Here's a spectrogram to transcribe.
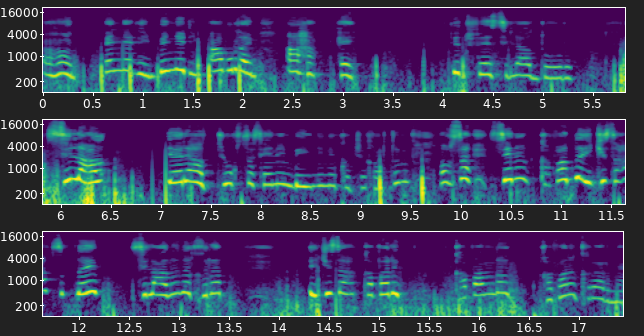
Aha ben neredeyim? Ben neredeyim? Aa buradayım. Aha hey. Lütfen silah doğrult Silah yere at yoksa senin beynini çıkartırım. Yoksa senin kafanda iki saat zıplayıp silahını da kırıp iki saat kafanı kafanda kafanı kırarım ha.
